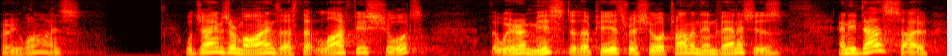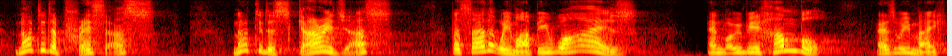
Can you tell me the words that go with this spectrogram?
Very wise. Well, James reminds us that life is short, that we're a mist that appears for a short time and then vanishes. And he does so not to depress us, not to discourage us, but so that we might be wise and we be humble as we make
